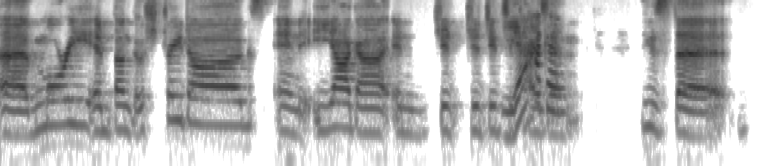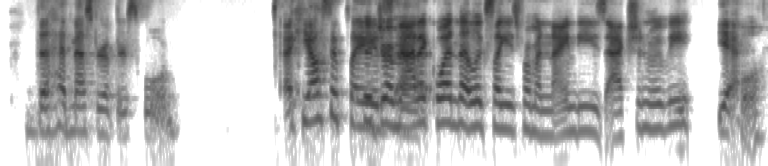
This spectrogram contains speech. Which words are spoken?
uh, Mori in Bungo Stray Dogs, and Yaga in Ju- Jujutsu Yaga. Kaisen. He's the the headmaster of their school. Uh, he also plays The dramatic uh, one that looks like he's from a 90s action movie. Yeah. Cool.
